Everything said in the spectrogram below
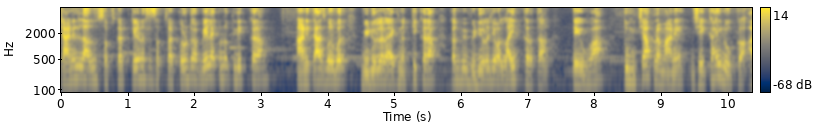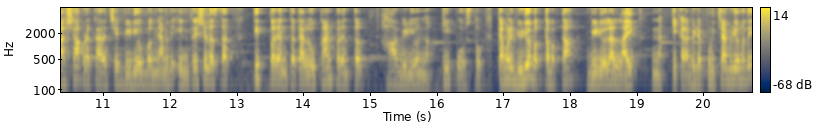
चॅनलला अजून सबस्क्राईब केलं नसेल सबस्क्राईब करून ठेवा. बेल आयकॉनवर क्लिक करा आणि त्याचबरोबर व्हिडिओला लाईक नक्की करा. कारण तुम्ही व्हिडिओला जेव्हा लाईक करता तेव्हा तुमच्याप्रमाणे जे काही लोक अशा प्रकारचे व्हिडिओ बघण्यामध्ये इंटरेस्टेड असतात तिथपर्यंत त्या लोकांपर्यंत हा व्हिडिओ नक्की पोहोचतो. त्यामुळे व्हिडिओ बघता बघता व्हिडिओला लाईक नक्की करा. भेटूया पुढच्या व्हिडिओमध्ये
